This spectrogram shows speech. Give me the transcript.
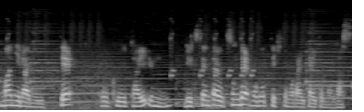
マニラに行って、航空隊、うん、陸戦隊を積んで戻ってきてもらいたいと思います。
